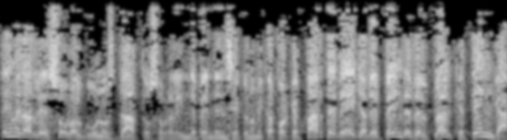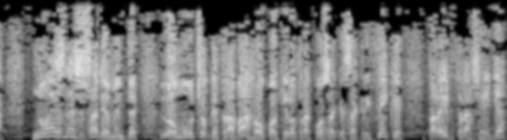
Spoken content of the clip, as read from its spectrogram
Déjeme darle solo algunos datos sobre la independencia económica, porque parte de ella depende del plan que tenga. No es necesariamente lo mucho que trabaja o cualquier otra cosa que sacrifique para ir tras ella.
